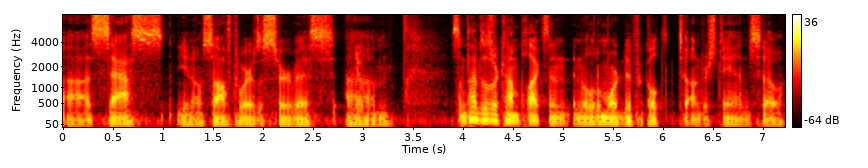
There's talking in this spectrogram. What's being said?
uh, SaaS, you know, software as a service. Yep. Um, sometimes those are complex and, and a little more difficult to understand. So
